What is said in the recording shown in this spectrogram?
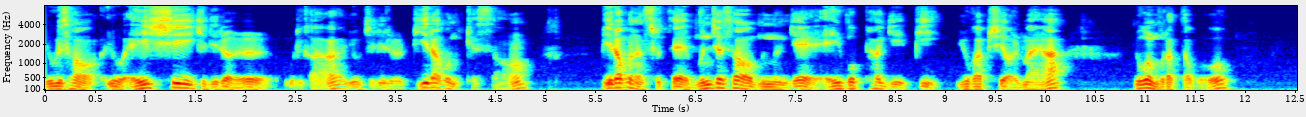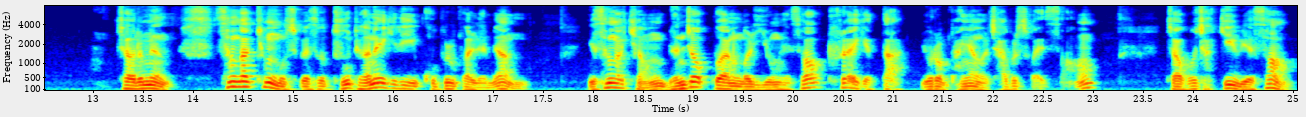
여기서 요 AC 길이를 우리가 요 길이를 B라고 놓겠어. B라고 놨을 때 문제에서 묻는 게 A 곱하기 B 요 값이 얼마야? 요걸 물었다고. 자 그러면 삼각형 모습에서 두 변의 길이 곱을 구하려면 이 삼각형 면적 구하는 걸 이용해서 풀어야겠다. 요런 방향을 잡을 수가 있어. 자, 그거 잡기 위해서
